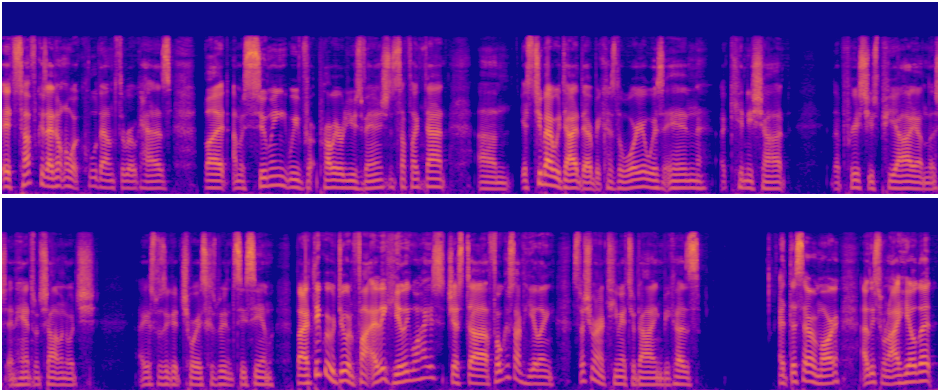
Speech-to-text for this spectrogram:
it's tough because I don't know what cooldowns the rogue has, but I'm assuming we've probably already used vanish and stuff like that. Um, it's too bad we died there because the warrior was in a kidney shot. The priest used PI on the enhancement shaman, which I guess was a good choice because we didn't CC him. But I think we were doing fine. I think healing wise, just uh, focus on healing, especially when our teammates are dying because at this MMR, at least when I healed it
